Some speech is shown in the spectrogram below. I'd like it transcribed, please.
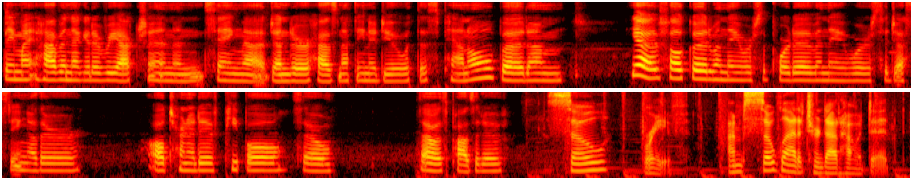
they might have a negative reaction and saying that gender has nothing to do with this panel. But um, yeah, it felt good when they were supportive and they were suggesting other alternative people. So that was positive. So brave. I'm so glad it turned out how it did.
